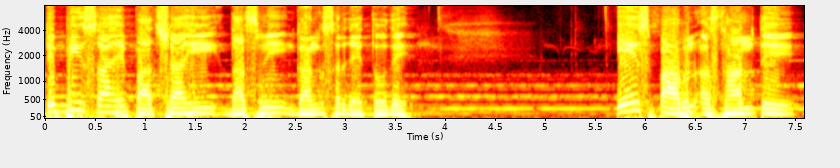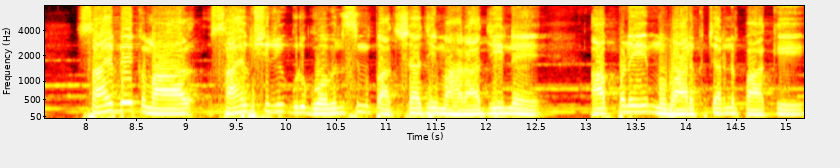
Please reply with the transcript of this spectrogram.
ਟਿੱਬੀ ਸਾਹਿਬ ਪਾਤਸ਼ਾਹੀ 10ਵੀਂ ਗੰਗ ਸਰਜੈਤੋ ਦੇ। ਇਸ ਪਾਵਨ ਅਸਥਾਨ ਤੇ ਸਾਹਿਬੇ ਕਮਾਲ ਸਾਹਿਬ ਸ੍ਰੀ ਗੁਰੂ ਗੋਬਿੰਦ ਸਿੰਘ ਪਾਤਸ਼ਾਹ ਜੀ ਮਹਾਰਾਜ ਜੀ ਨੇ ਆਪਣੇ ਮੁਬਾਰਕ ਚਰਨ ਪਾ ਕੇ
